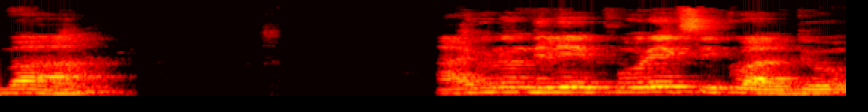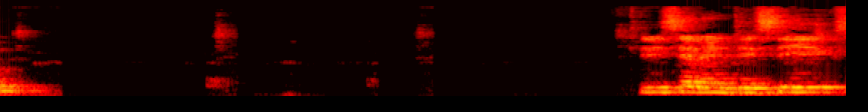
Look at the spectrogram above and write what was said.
বা আর গুণন দিলে four x equal to three seventy six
